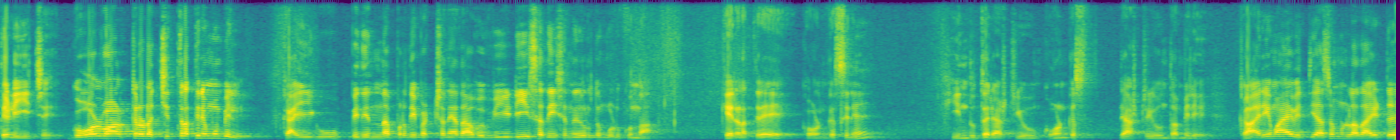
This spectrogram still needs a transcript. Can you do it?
തെളിയിച്ച് ഗോൾവാൾക്കറുടെ ചിത്രത്തിന് മുമ്പിൽ കൈകൂപ്പി നിന്ന പ്രതിപക്ഷ നേതാവ് വി ഡി സതീശൻ നേതൃത്വം കൊടുക്കുന്ന കേരളത്തിലെ കോൺഗ്രസ്സിന് ഹിന്ദുത്വ രാഷ്ട്രീയവും കോൺഗ്രസ് രാഷ്ട്രീയവും തമ്മിൽ കാര്യമായ വ്യത്യാസമുള്ളതായിട്ട്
